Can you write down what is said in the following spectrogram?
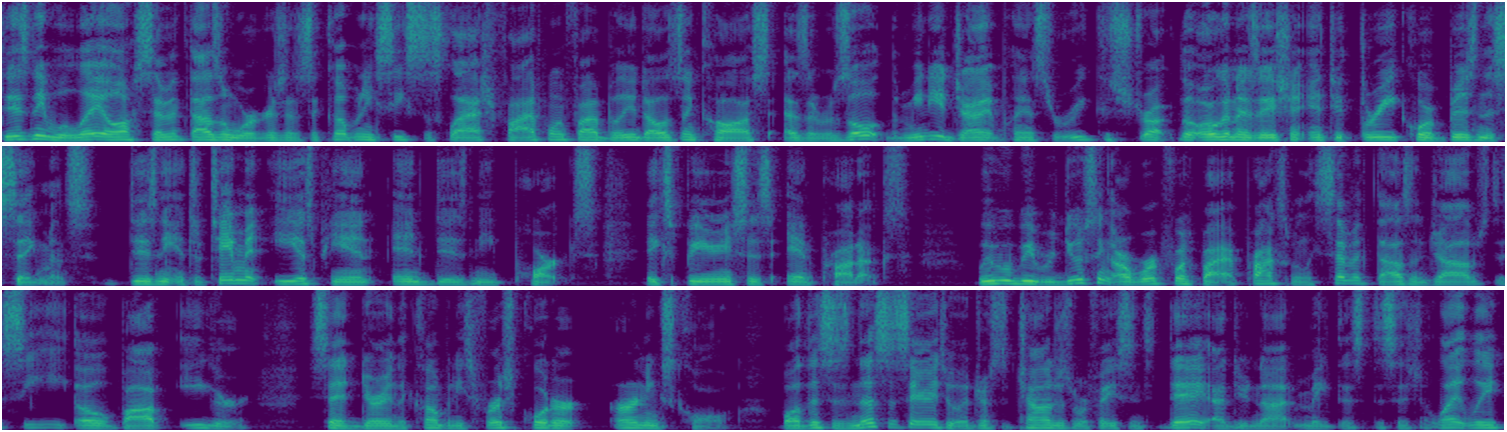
Disney will lay off 7,000 workers as the company seeks to slash $5.5 billion in costs. As a result, the media giant plans to reconstruct the organization into three core business segments Disney Entertainment, ESPN, and Disney Parks, Experiences, and Products. We will be reducing our workforce by approximately 7,000 jobs, the CEO Bob Iger said during the company's first quarter earnings call. While this is necessary to address the challenges we're facing today, I do not make this decision lightly.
